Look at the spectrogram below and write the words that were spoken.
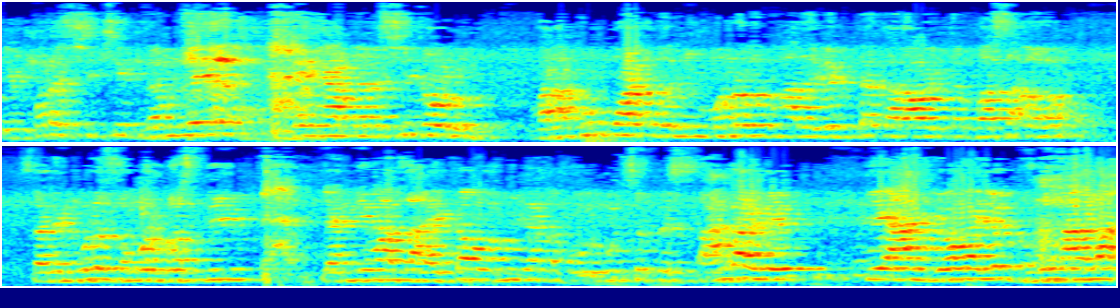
हे परत शिक्षक जमले त्यांनी आपल्याला शिकवलं. मला खूप वाटत मी मनोरंजन माझं व्यक्त करावं इथं बसावं. सारे मुलं समोर बसतील. त्यांनी माझं ऐकावं मी त्यांना बोलून शब्द सांगावे. ते आज योगायोग घडून आला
